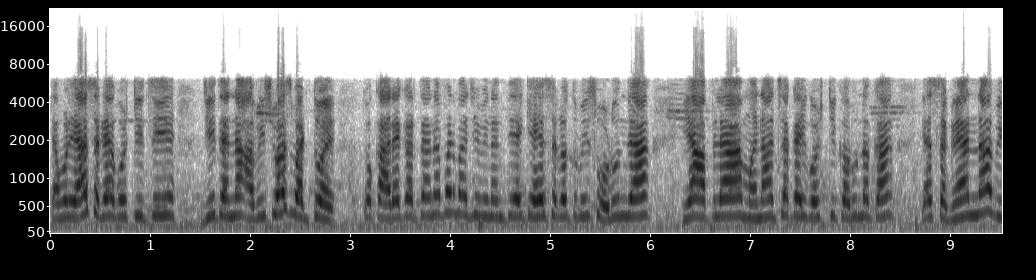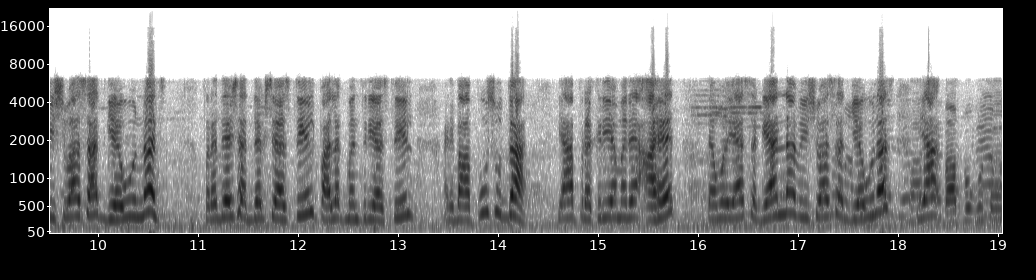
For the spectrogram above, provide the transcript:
त्यामुळे या सगळ्या गोष्टीची जी त्यांना अविश्वास वाटतोय तो कार्यकर्त्यांना पण माझी विनंती आहे की हे सगळं तुम्ही सोडून द्या. या आपल्या मनाच्या काही गोष्टी करू नका. या सगळ्यांना विश्वासात घेऊनच प्रदेश अध्यक्ष असतील पालकमंत्री असतील आणि बापू सुद्धा या प्रक्रियेमध्ये आहेत. त्यामुळे या सगळ्यांना विश्वासात घेऊनच या बापू कुठं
